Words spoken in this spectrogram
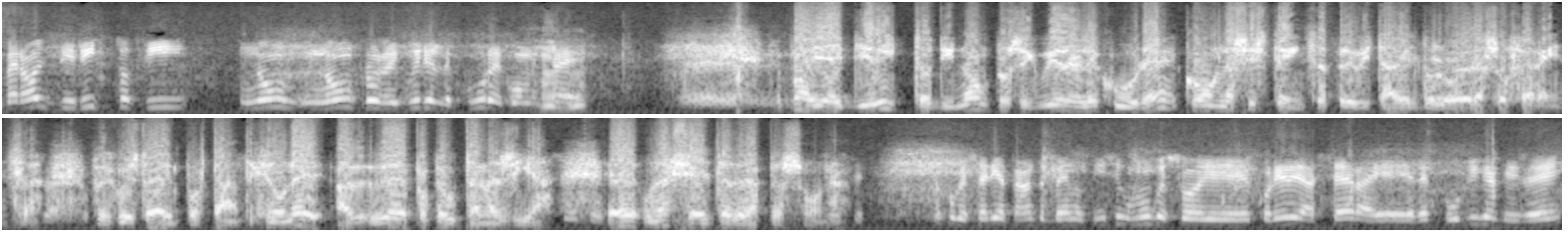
però il diritto di non, non proseguire le cure come mm-hmm. E poi hai diritto di non proseguire le cure con l'assistenza per evitare il dolore e la sofferenza, esatto. perché questo è importante, che non è vera e propria eutanasia, sì, sì. è una scelta della persona. Sì, Dopo che sarebbe tante belle notizie, comunque sui Corriere della Sera e Repubblica che sei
